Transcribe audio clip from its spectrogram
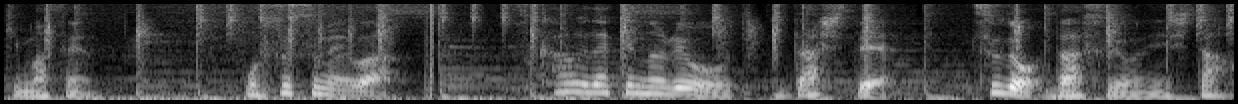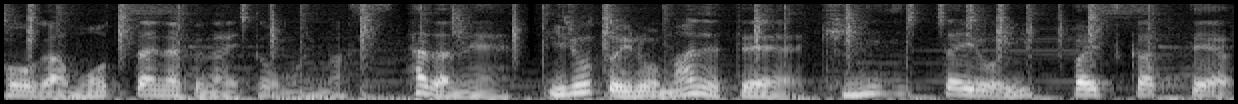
きません。おすすめは使うだけの量を出して都度出すようにした方がもったいなくないと思います。ただね色と色を混ぜて気に入った色をいっぱい使って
